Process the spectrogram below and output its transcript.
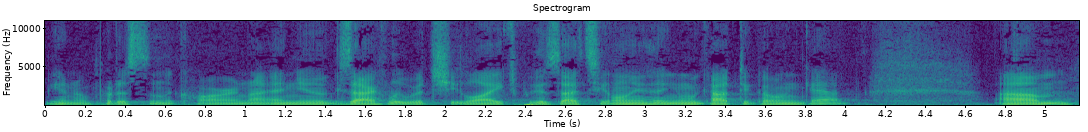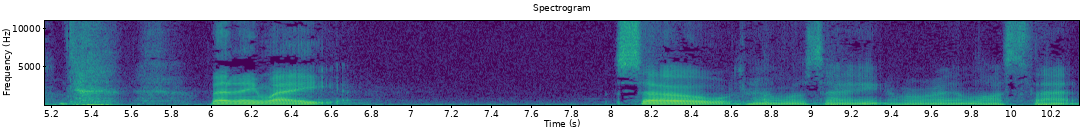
you know, put us in the car, and I knew exactly what she liked because that's the only thing we got to go and get. Um, but anyway, so how was I? Oh, I lost that.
